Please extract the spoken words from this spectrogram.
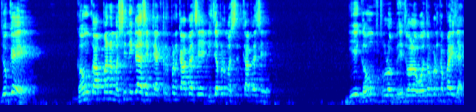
જોકે ઘઉં કાપવાના મશીન નીકળ્યા છે ટ્રેક્ટર પણ કાપે છે, બીજા પણ મશીન કાપે છે. એ ઘઉં થોડો ભેજવાળો હોય તો પણ કપાઈ જાય.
